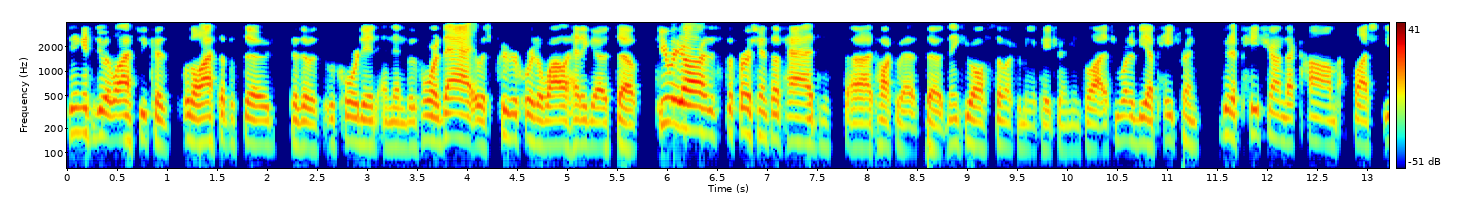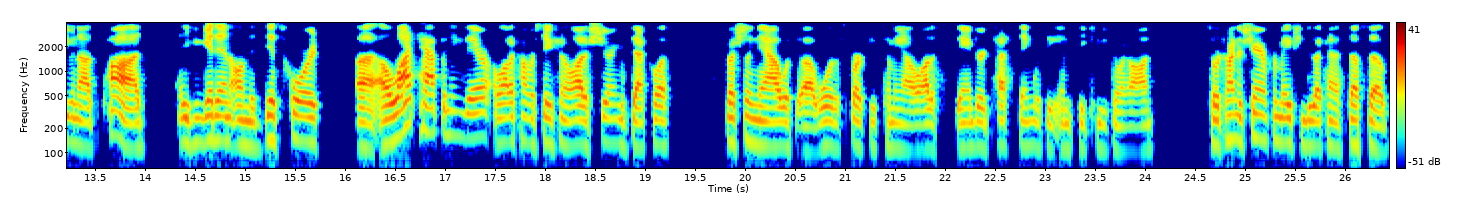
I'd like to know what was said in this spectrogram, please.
Didn't get to do it last week because, well, the last episode because it was recorded, and then before that it was pre-recorded a while ahead ago. So here we are. This is the first chance I've had to uh, talk about it. So thank you all so much for being a patron. It means a lot. If you want to be a patron, go to patreon.com/slash evenodds_pod, and you can get in on the Discord. Uh, a lot's happening there. A lot of conversation, a lot of sharing of deck lists especially now with uh, War of the Spark just coming out, a lot of standard testing with the MCQs going on. So we're trying to share information, do that kind of stuff. So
